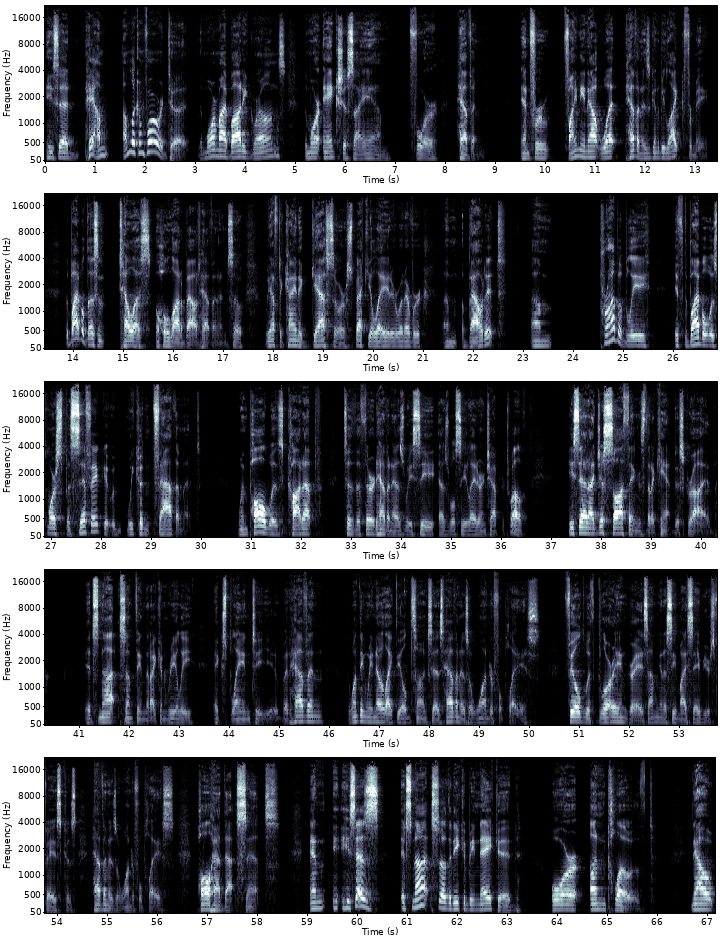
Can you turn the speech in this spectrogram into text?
he said, Hey, I'm, I'm looking forward to it. The more my body groans, the more anxious I am for heaven and for finding out what heaven is going to be like for me. The Bible doesn't tell us a whole lot about heaven. And so we have to kind of guess or speculate or whatever um, about it. Um, probably, if the Bible was more specific, would, we couldn't fathom it. When Paul was caught up to the third heaven, as we see, as we'll see later in chapter 12, he said, I just saw things that I can't describe. It's not something that I can really explain to you. But heaven, the one thing we know, like the old song says, heaven is a wonderful place filled with glory and grace. I'm going to see my Savior's face because heaven is a wonderful place. Paul had that sense. And he says it's not so that he could be naked or unclothed. Now,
